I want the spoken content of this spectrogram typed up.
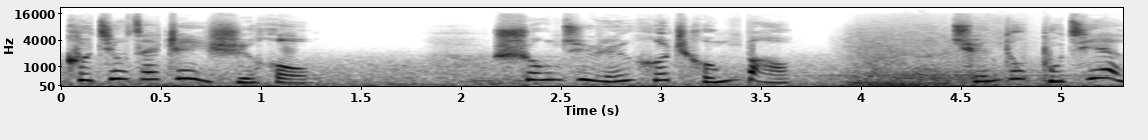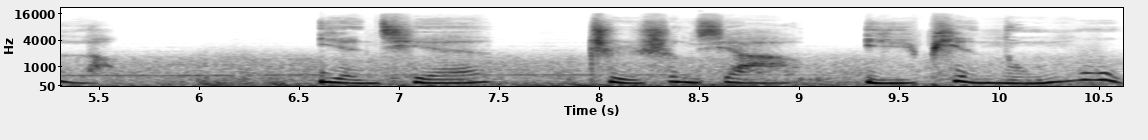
可就在这时候，双巨人和城堡全都不见了，眼前只剩下一片浓雾。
